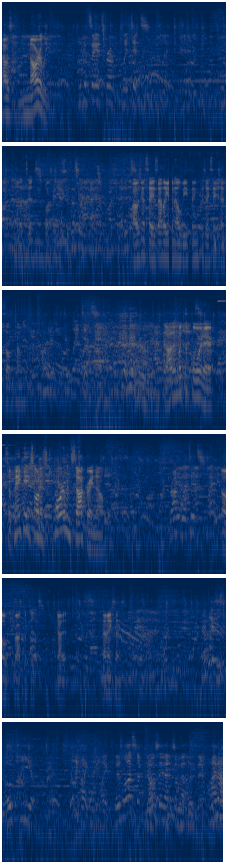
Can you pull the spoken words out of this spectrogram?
That was gnarly. You could say it's from Lititz. The tits? What? That's where Max from. I was gonna say, is that like an LV thing? Because they say tits all the time. Les Got him with the four there. So Pancake's on his tournament stock right now. Rock Lititz. Oh, rock with tits. Got it. That makes sense. That place is low key, really hype. Like, there's a lot of stuff. Don't say that to someone that lives there. I know.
